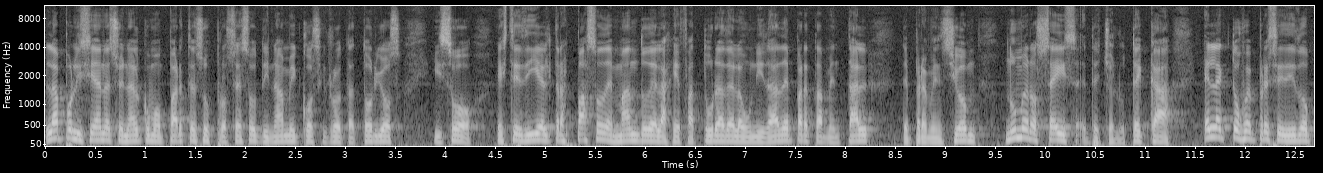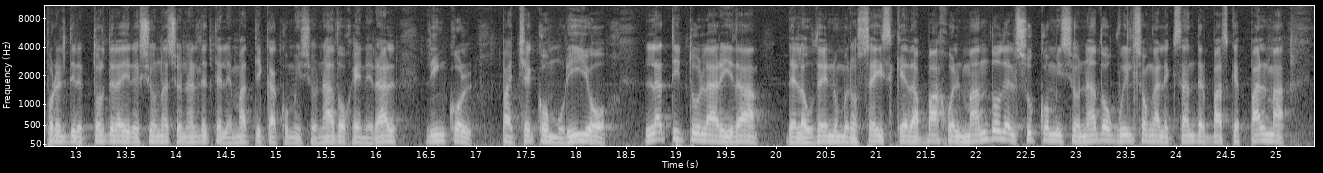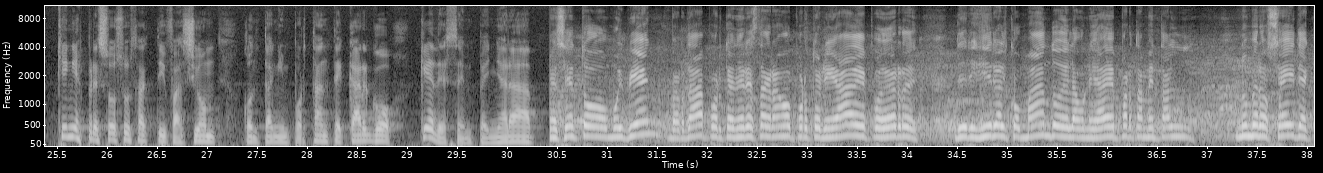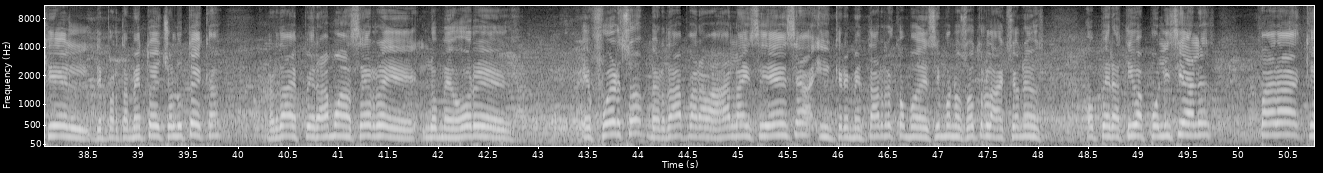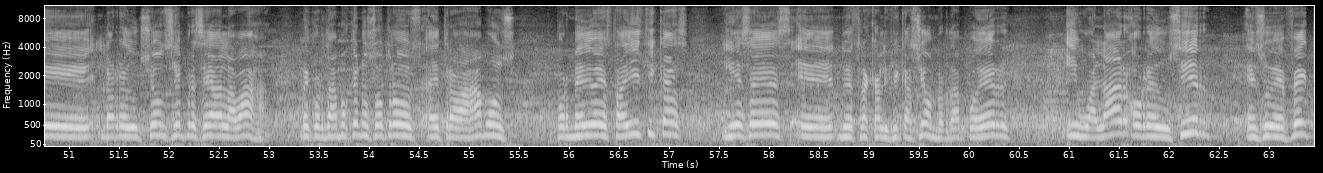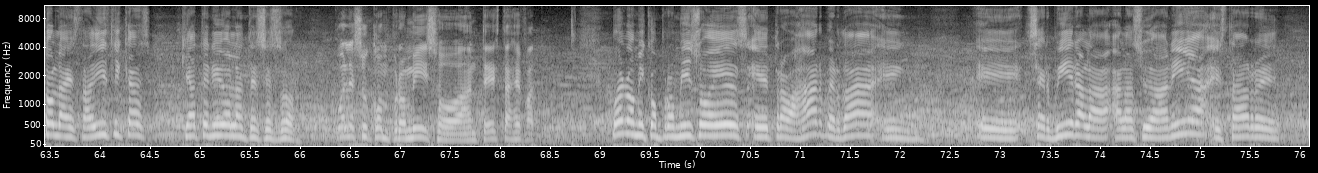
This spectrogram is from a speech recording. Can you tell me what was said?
La Policía Nacional, como parte de sus procesos dinámicos y rotatorios, hizo este día el traspaso de mando de la jefatura de la Unidad Departamental de Prevención número 6 de Choluteca. El acto fue presidido por el director de la Dirección Nacional de Telemática, comisionado general Lincoln Pacheco Murillo. La titularidad de la UD número 6 queda bajo el mando del subcomisionado Wilson Alexander Vázquez Palma, quien expresó su satisfacción con tan importante cargo que desempeñará. Me siento muy bien, ¿verdad?, por tener esta gran oportunidad de poder dirigir el comando de la unidad departamental número 6 de aquí del departamento de Choluteca, ¿verdad? Esperamos hacer eh, los mejores esfuerzos, ¿verdad?, para bajar la incidencia incrementar, como decimos nosotros, las acciones operativas policiales para que la reducción siempre sea a la baja. Recordamos que nosotros eh, trabajamos por medio de estadísticas y esa es eh, nuestra calificación, ¿verdad? Poder igualar o reducir en su defecto las estadísticas que ha tenido el antecesor. ¿Cuál es su compromiso ante esta jefatura? Bueno, mi compromiso es eh, trabajar, ¿verdad? En servir a la, a la, ciudadanía, estar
